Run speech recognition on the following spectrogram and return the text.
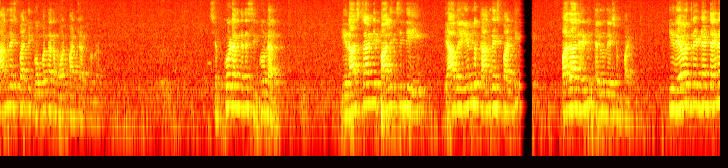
కాంగ్రెస్ పార్టీ గొప్పతనం అని మాట్లాడుతున్నారు. చెప్పుకోవడానికైనా సిగ్గుండాలి. ఈ రాష్ట్రాన్ని పాలించింది యాభై ఏళ్ళు కాంగ్రెస్ పార్టీ పదహారు ఏళ్ళు తెలుగుదేశం పార్టీ. ఈ రేవంత్ రెడ్డి అంటే ఆయన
